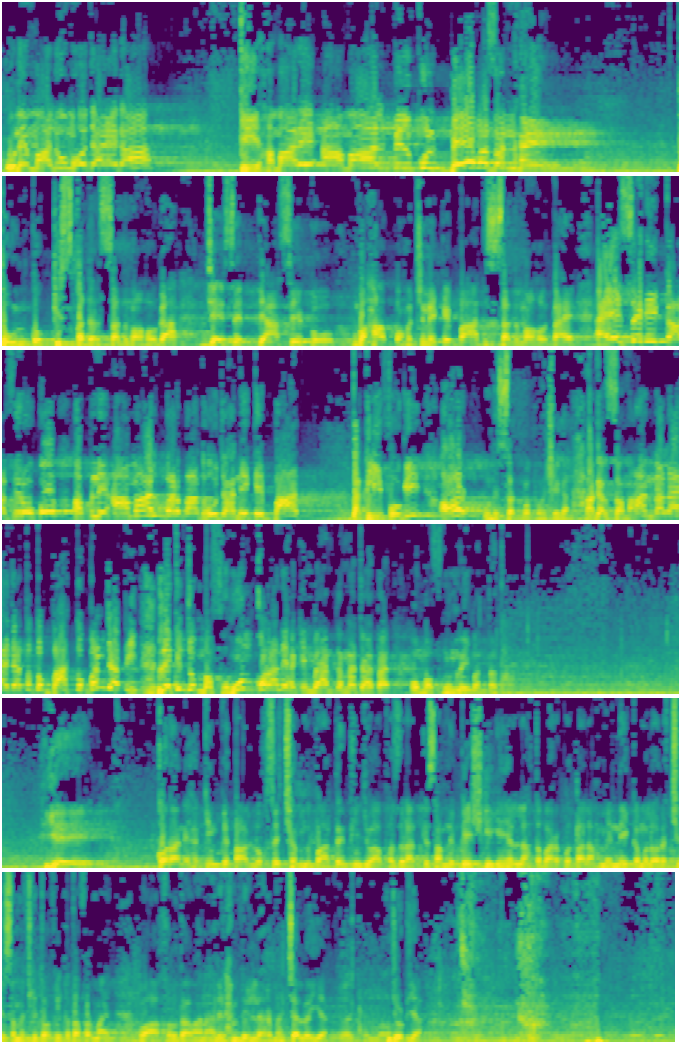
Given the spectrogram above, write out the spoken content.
انہیں معلوم ہو جائے گا کہ ہمارے اعمال بالکل بے وزن ہیں۔ تو ان کو کس قدر صدمہ ہوگا؟ جیسے پیاسے کو وہاں پہنچنے کے بعد صدمہ ہوتا ہے۔ ایسے ہی کافروں کو اپنے اعمال برباد ہو جانے کے بعد تکلیف ہوگی اور انہیں صدمہ پہنچے گا۔ اگر زمان نہ لایا جاتا تو بات تو بن جاتی، لیکن جو مفہوم قرآن حکیم بیان کرنا چاہتا ہے، وہ مفہوم نہیں بنتا تھا۔ یہ قرآن حکیم کے تعلق سے چند باتیں تھیں جو آپ حضرات کے سامنے پیش کی گئی ہیں۔ اللہ تبارک و تعالیٰ ہمیں نیک عمل اور اچھی سمجھ کی توفیق عطا فرمائے۔ وآخر آخر دعوانا الحمدللہ رحمت چل بھیا جٹ جا۔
